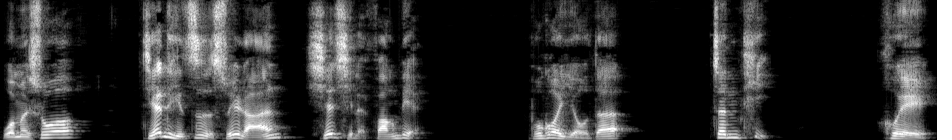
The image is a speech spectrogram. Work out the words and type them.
我们说简体字虽然写起来方便，不过有的真谛会。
